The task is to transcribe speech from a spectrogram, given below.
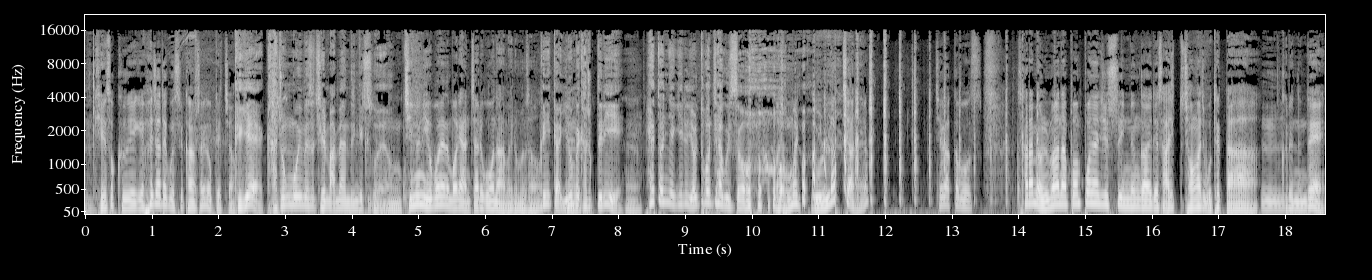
음. 계속 그에게 회자되고 있을 가능성이 높겠죠. 그게 가족 모임에서 제일 마음에 안 드는 게 그거예요. 음, 진훈이 이번에는 머리 안 자르고 오나, 뭐 이러면서. 그러니까 이놈의 네. 가족들이 예. 했던 얘기를 12번째 하고 있어. 아, 정말 놀랍지 않아요? 제가 아까 뭐, 사람이 얼마나 뻔뻔해질 수 있는가에 대해서 아직도 정하지 못했다. 음. 그랬는데,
